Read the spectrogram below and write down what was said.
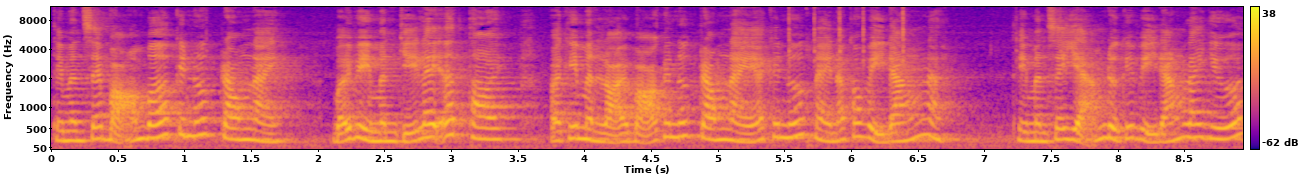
Thì mình sẽ bỏ bớt cái nước trong này bởi vì mình chỉ lấy ít thôi. Và khi mình loại bỏ cái nước trong này cái nước này nó có vị đắng nè, thì mình sẽ giảm được cái vị đắng lá dứa.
